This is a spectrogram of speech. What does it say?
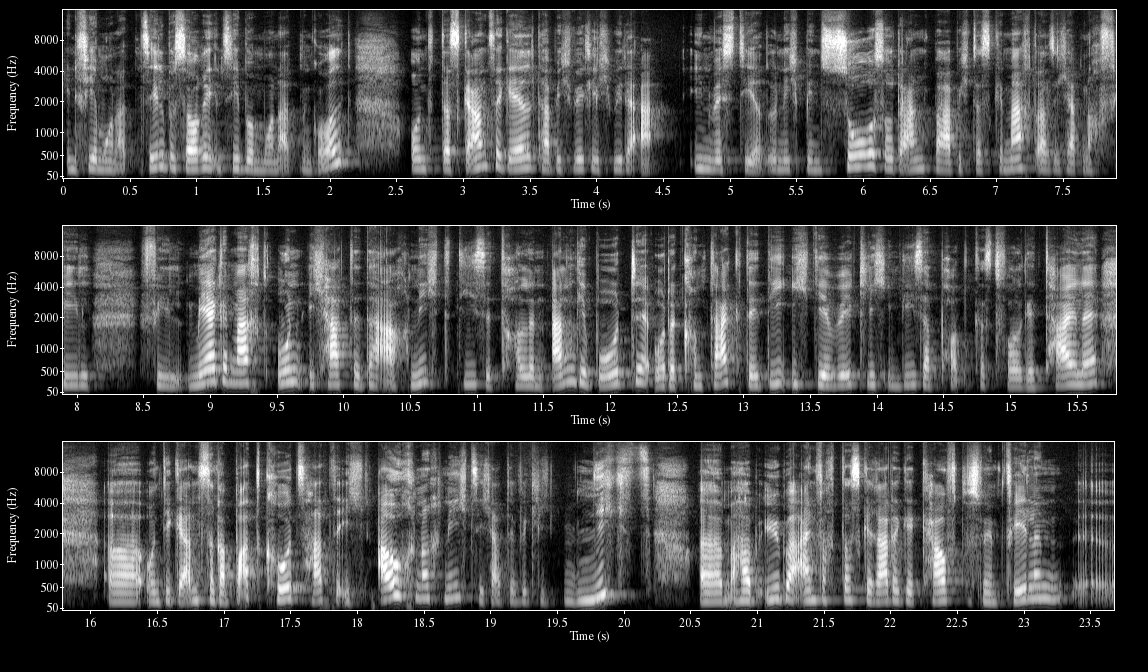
in vier Monaten Silber, sorry, in sieben Monaten Gold. Und das ganze Geld habe ich wirklich wieder investiert. Und ich bin so, so dankbar, habe ich das gemacht. Also ich habe noch viel, viel mehr gemacht. Und ich hatte da auch nicht diese tollen Angebote oder Kontakte, die ich dir wirklich in dieser Podcast-Folge teile. Äh, und die ganzen Rabattcodes hatte ich auch noch nichts. Ich hatte wirklich nichts. Ähm, habe über einfach das gerade gekauft, was wir empfehlen äh,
